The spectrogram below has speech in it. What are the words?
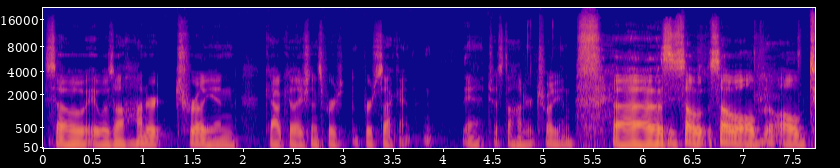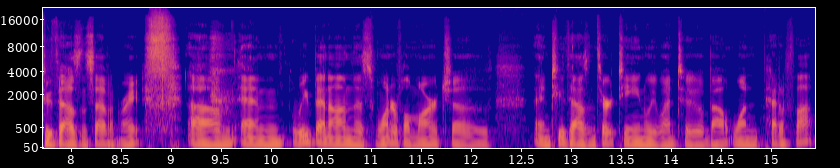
So it was 100 trillion calculations per, per second. Yeah, just 100 trillion. Uh, so so old, old 2007, right? Um, and we've been on this wonderful march of. In 2013, we went to about one petaflop.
